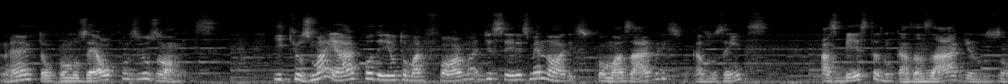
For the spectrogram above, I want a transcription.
né? então como os elfos e os homens. E que os Maiar poderiam tomar forma de seres menores, como as árvores, no caso os entes, as bestas, no caso as águias, os,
